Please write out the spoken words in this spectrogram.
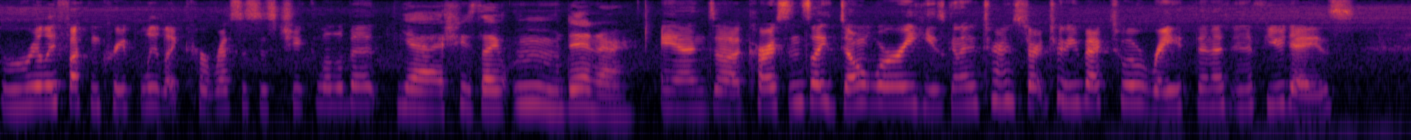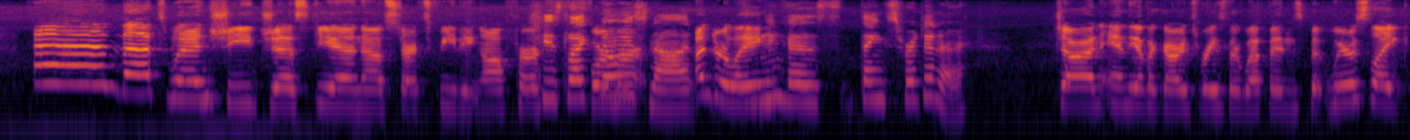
really fucking creepily like caresses his cheek a little bit, Yeah, she's like, mmm, dinner. and uh, Carson's like, "Don't worry, he's gonna turn start turning back to a wraith in a, in a few days." And that's when she just, you know, starts feeding off her. She's like, no, he's not. Underling. Because thanks for dinner. John and the other guards raise their weapons, but Weir's like,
